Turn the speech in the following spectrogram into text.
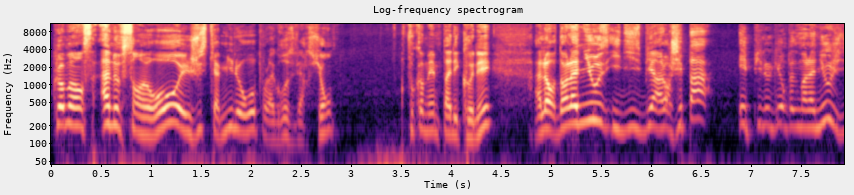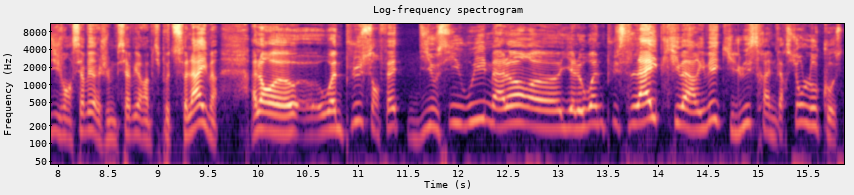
commence à 900 euros et jusqu'à 1000 euros pour la grosse version. Faut quand même pas déconner. Alors, dans la news, ils disent bien. Alors, j'ai pas épiloguer complètement la news. J'ai dit, je vais, en servir, je vais me servir un petit peu de ce live. Alors, euh, OnePlus, en fait, dit aussi, oui, mais alors, euh, il y a le OnePlus Lite qui va arriver, qui lui sera une version low cost.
